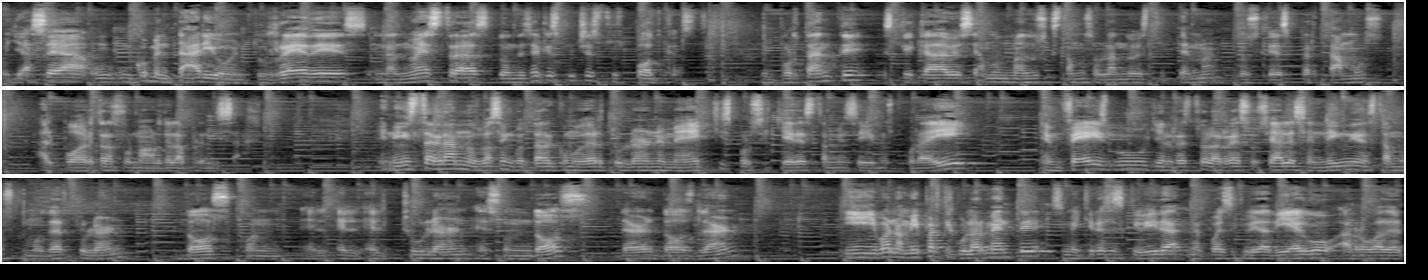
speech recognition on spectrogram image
o ya sea un, un, comentario en tus redes, en las nuestras, donde sea que escuches tus podcasts. Lo importante es que cada vez seamos más los que estamos hablando de este tema, los que despertamos al poder transformador del aprendizaje. En Instagram nos vas a encontrar como Dare to Learn MX por si quieres también seguirnos por ahí. En Facebook y en el resto de las redes sociales, en LinkedIn estamos como Dare to Learn. 2 con el, el, to learn es un 2, Dare 2 Learn. Y bueno, a mí particularmente, si me quieres escribir, me puedes escribir a diego arroba Ahí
